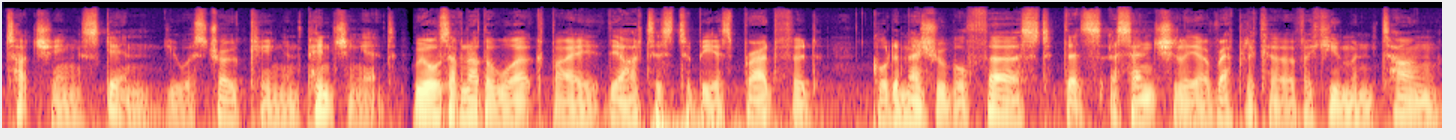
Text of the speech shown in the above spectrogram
touching skin, you were stroking and pinching it. We also have another work by the artist Tobias Bradford called Immeasurable Thirst, that's essentially a replica of a human tongue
